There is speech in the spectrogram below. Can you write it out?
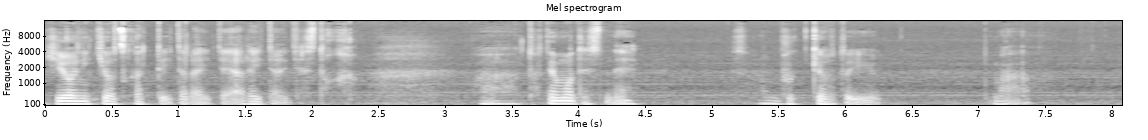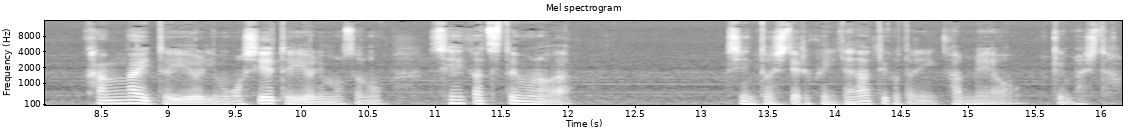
非常に気を使っていただいて歩いたりですとかあとてもですねその仏教というまあ考えというよりも教えというよりもその生活というものが浸透している国だなということに感銘を受けました。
